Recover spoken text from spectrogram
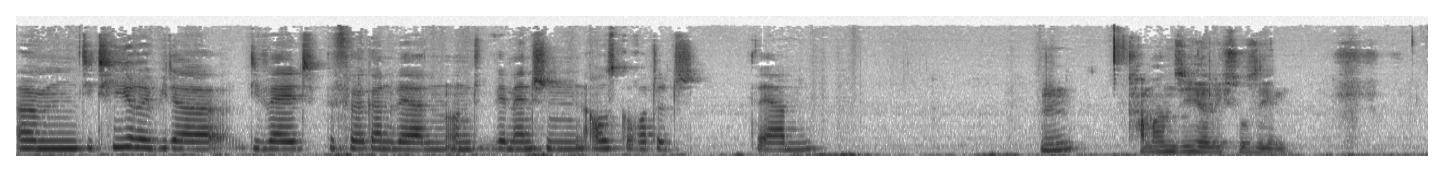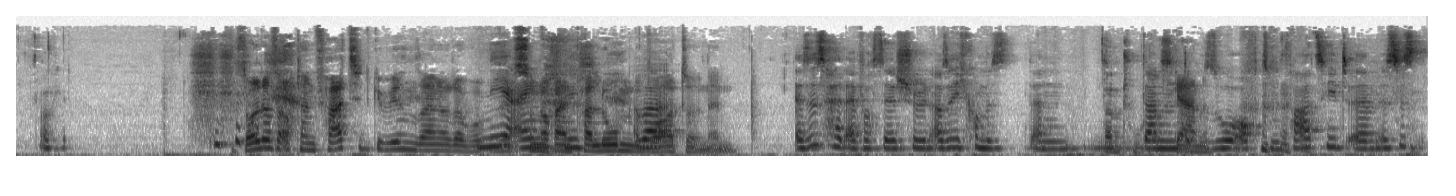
ähm, die Tiere wieder die Welt bevölkern werden und wir Menschen ausgerottet werden. Hm? Kann man sicherlich so sehen. Okay. Soll das auch dein Fazit gewesen sein oder Nee, willst du noch ein paar lobende Worte nennen? Es ist halt einfach sehr schön. Also ich komme es dann, Dann. Gerne. so auch zum Fazit. ähm, es ist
